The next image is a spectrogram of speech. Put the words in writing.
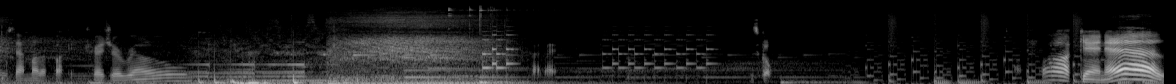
There's that motherfucking treasure room. Bye bye. Let's go. Fucking hell!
